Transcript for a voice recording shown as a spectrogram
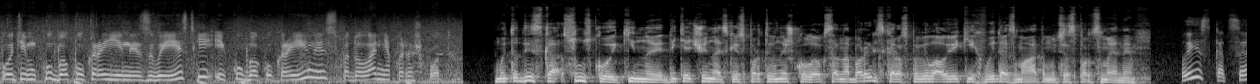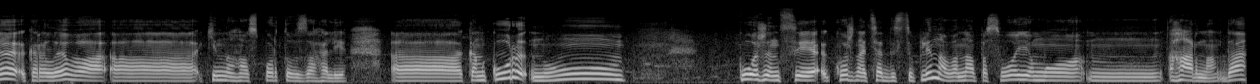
Потім Кубок України з виїздки і Кубок України з подолання перешкод. Методистка Сумської кінної дитячо-юнацької спортивної школи Оксана Барильська розповіла, у яких видах змагатимуться спортсмени. Виїзка це королева а, кінного спорту взагалі. А, конкур, ну. Кожен це, кожна ця дисципліна, вона по-своєму гарна, да?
